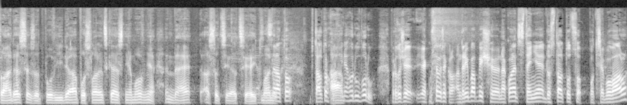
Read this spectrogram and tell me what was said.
Vláda se zodpovídá poslanecké sněmovně, ne asociaci hejtmanů ptal trochu a... z jiného důvodu. Protože, jak už jsem řekl, Andrej Babiš nakonec stejně dostal to, co potřeboval,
